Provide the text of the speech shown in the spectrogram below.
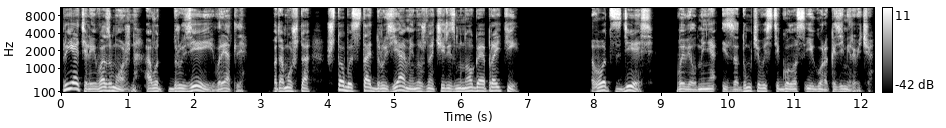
Приятелей возможно, а вот друзей вряд ли. Потому что, чтобы стать друзьями, нужно через многое пройти. «Вот здесь», — вывел меня из задумчивости голос Егора Казимировича.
